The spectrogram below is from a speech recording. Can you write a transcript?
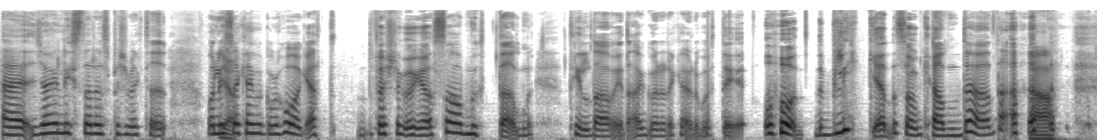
Eh, jag är lyssnarens perspektiv. Och lyssnaren Ja. kanske kommer ihåg att första gången jag sa muttan till David angående Riccardo Mutti och blicken som kan döda. Ja.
